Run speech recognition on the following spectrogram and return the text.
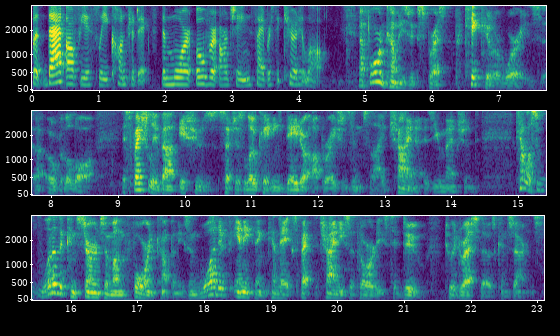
But that obviously contradicts the more overarching cybersecurity law. Now, foreign companies expressed particular worries uh, over the law, especially about issues such as locating data operations inside China, as you mentioned. Tell us, what are the concerns among foreign companies, and what, if anything, can they expect the Chinese authorities to do to address those concerns?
